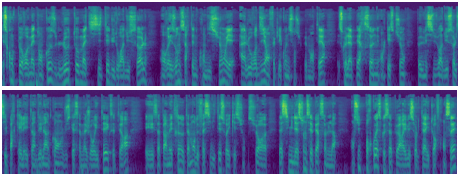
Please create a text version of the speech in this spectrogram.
est-ce qu'on peut remettre en cause l'automaticité du droit du sol en raison de certaines conditions et alourdir en fait les conditions supplémentaires Est-ce que la personne en question peut bénéficier du sol si par qu'elle a été un délinquant jusqu'à sa majorité, etc. Et ça permettrait notamment de faciliter sur les questions sur euh, l'assimilation de ces personnes-là. Ensuite, pourquoi est-ce que ça peut arriver sur le territoire français?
